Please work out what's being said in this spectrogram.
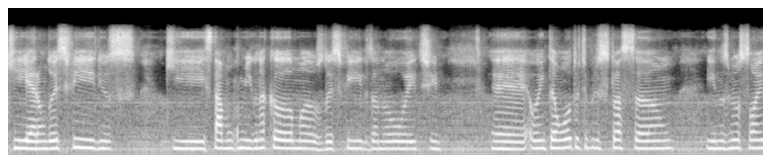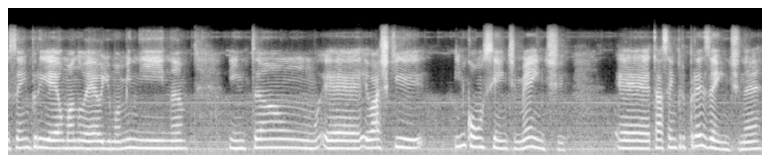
Que eram dois filhos, que estavam comigo na cama, os dois filhos à noite. É, ou então outro tipo de situação. E nos meus sonhos sempre é o Manuel e uma menina. Então, é, eu acho que inconscientemente está é, sempre presente, né?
